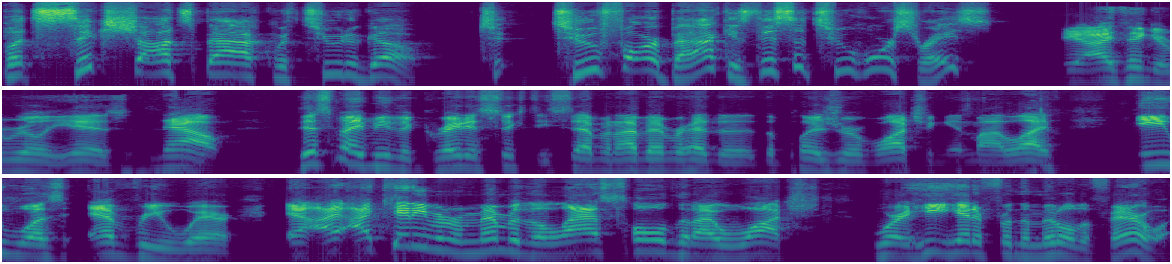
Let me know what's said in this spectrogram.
but six shots back with two to go. Too, too far back? Is this a two horse race? Yeah, I think it really is. Now, this may be the greatest 67 I've ever had the, the pleasure of watching in my life. He was everywhere. I, I can't even remember the last hole that I watched where he hit it from the middle of the fairway.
